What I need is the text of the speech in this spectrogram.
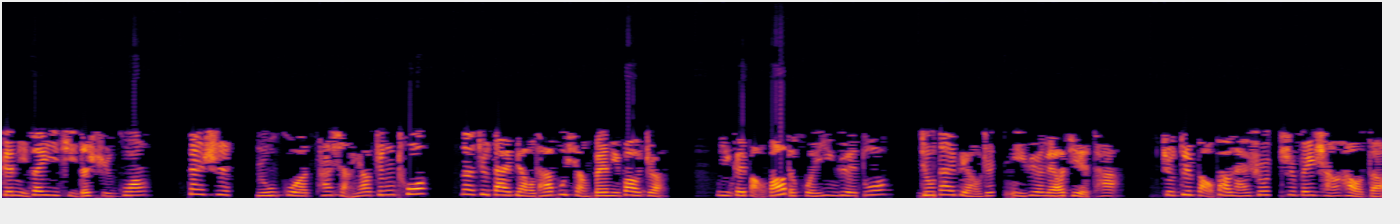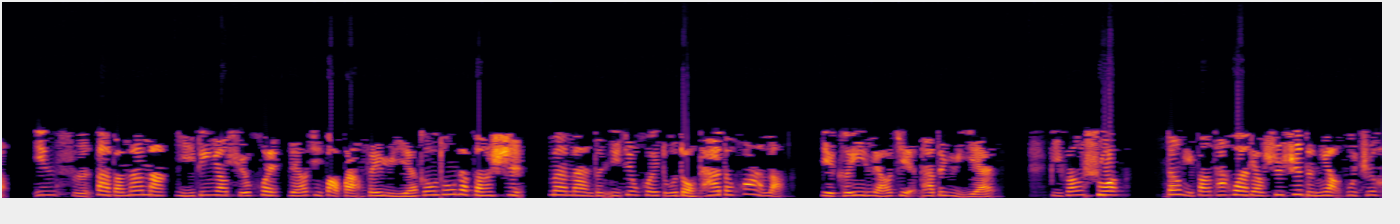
跟你在一起的时光。但是如果他想要挣脱，那就代表他不想被你抱着。你给宝宝的回应越多，就代表着你越了解他，这对宝宝来说是非常好的。因此，爸爸妈妈一定要学会了解宝宝非语言沟通的方式，慢慢的你就会读懂他的话了，也可以了解他的语言。比方说，当你帮他换掉湿湿的尿布之后，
